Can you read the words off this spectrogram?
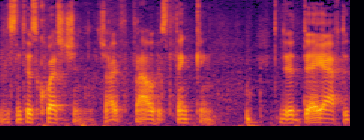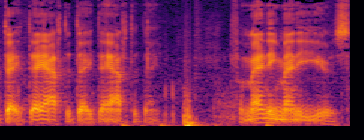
Listen to his question. Try to follow his thinking. It day after day, day after day, day after day, for many, many years.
